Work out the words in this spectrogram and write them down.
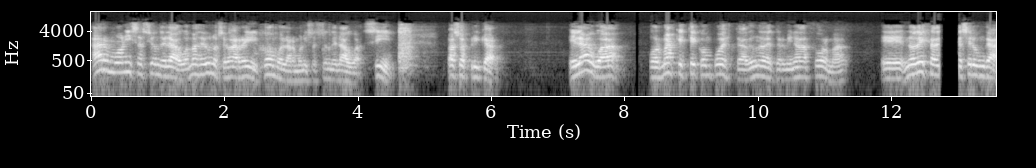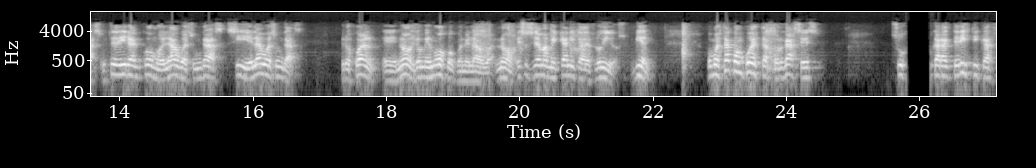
armonización del agua. Más de uno se va a reír. ¿Cómo la armonización del agua? Sí. Paso a explicar. El agua, por más que esté compuesta de una determinada forma, eh, no deja de ser un gas. Ustedes dirán, ¿cómo? ¿El agua es un gas? Sí, el agua es un gas. Pero Juan, eh, no, yo me mojo con el agua. No, eso se llama mecánica de fluidos. Bien, como está compuesta por gases, sus características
